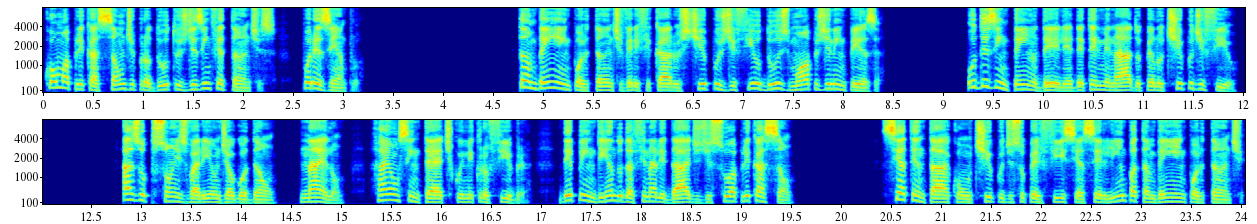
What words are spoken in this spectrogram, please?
como aplicação de produtos desinfetantes, por exemplo. Também é importante verificar os tipos de fio dos mops de limpeza. O desempenho dele é determinado pelo tipo de fio. As opções variam de algodão, nylon, rayon sintético e microfibra, dependendo da finalidade de sua aplicação. Se atentar com o tipo de superfície a ser limpa também é importante,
